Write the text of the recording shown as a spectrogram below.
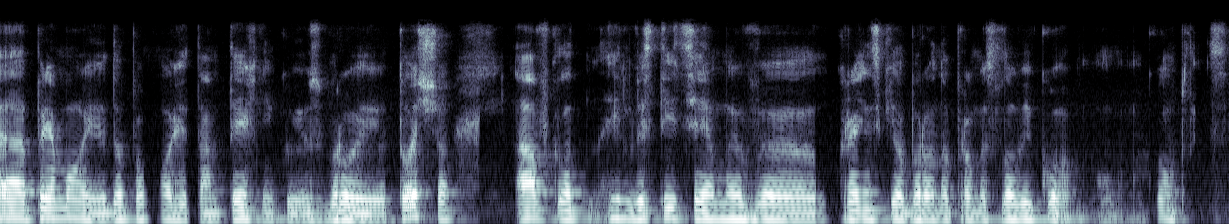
е, прямої допомоги там технікою, зброєю тощо, а вклад інвестиціями в український оборонно-промисловий комплекс.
